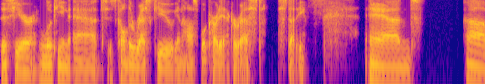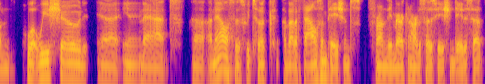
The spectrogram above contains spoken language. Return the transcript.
this year, looking at it's called the Rescue in Hospital Cardiac Arrest Study. And um, what we showed uh, in that uh, analysis, we took about a thousand patients from the American Heart Association data set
